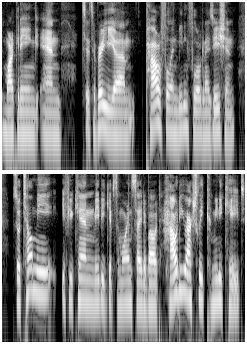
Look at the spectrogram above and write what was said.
marketing and it's, it's a very um, powerful and meaningful organization. So, tell me if you can maybe give some more insight about how do you actually communicate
